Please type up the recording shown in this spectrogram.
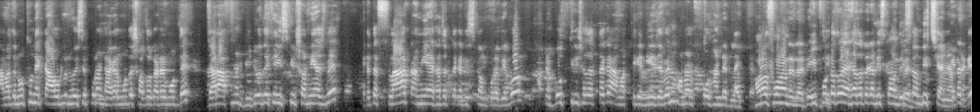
আমাদের নতুন একটা আউটলেট হয়েছে পুরান ঢাকার মধ্যে সদরঘাটের মধ্যে। যারা আপনার ভিডিও দেখে স্ক্রিনশট নিয়ে আসবে এটাতে ফ্ল্যাট আমি এক হাজার টাকা ডিসকাউন্ট করে দেবো। আপনি বত্রিশ হাজার টাকা আমার থেকে নিয়ে যাবেন Honor four hundred lite Honor four hundred lite এই ফোনটা তো এক হাজার টাকা ডিসকাউন্ট ডিসকাউন্ট দিচ্ছি আমি আপনাকে।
